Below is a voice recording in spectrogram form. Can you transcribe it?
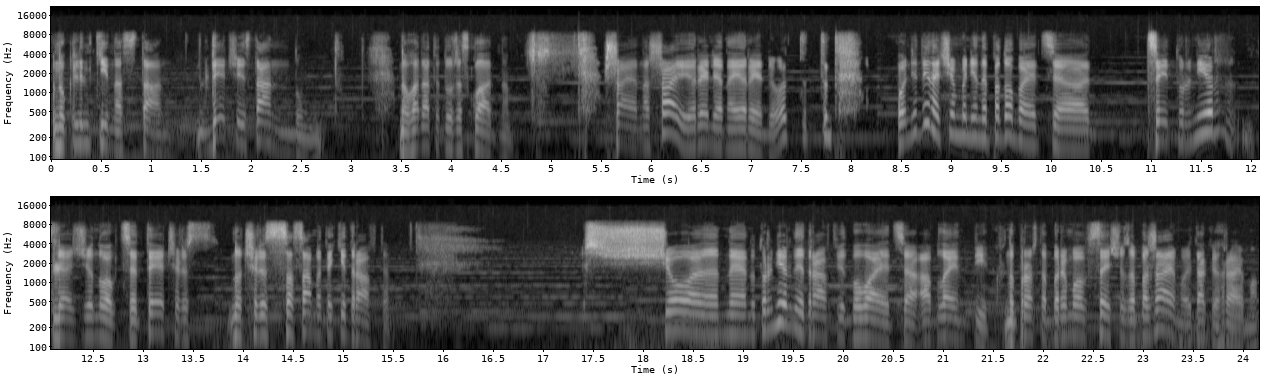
ну, клінки на стан. Де чий стан, ну, ну дуже складно. Шая на шаю, Ірелія на Ірелію. От, от, от, єдине, чим мені не подобається цей турнір для жінок, це те через, ну, через саме такі драфти. Що не на турнірний драфт відбувається, а blind pick. Ну просто беремо все, що забажаємо, і так і граємо.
